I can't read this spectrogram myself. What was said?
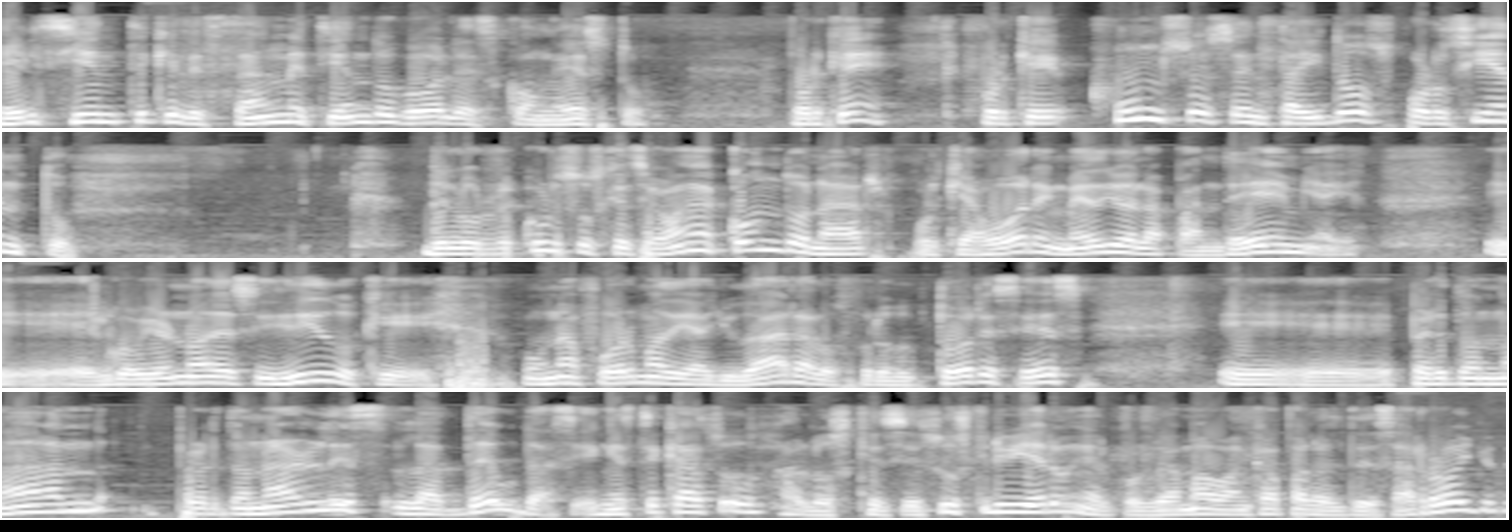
Él siente que le están metiendo goles con esto. ¿Por qué? Porque un 62% de los recursos que se van a condonar, porque ahora en medio de la pandemia eh, el gobierno ha decidido que una forma de ayudar a los productores es eh, perdonar, perdonarles las deudas, en este caso a los que se suscribieron en el programa Banca para el Desarrollo.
